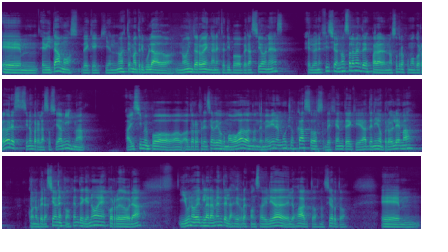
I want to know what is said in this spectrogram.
eh, evitamos de que quien no esté matriculado no intervenga en este tipo de operaciones, el beneficio no solamente es para nosotros como corredores, sino para la sociedad misma ahí sí me puedo autorreferenciar, digo, como abogado, en donde me vienen muchos casos de gente que ha tenido problemas con operaciones con gente que no es corredora y uno ve claramente las irresponsabilidades de los actos, ¿no es cierto? Em,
